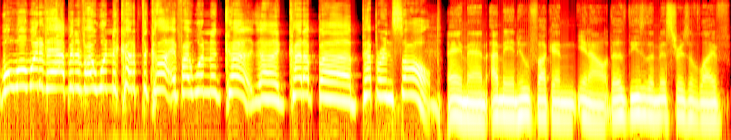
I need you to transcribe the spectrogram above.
Well, what would have happened if I wouldn't have cut up the co- if I wouldn't have cut uh, cut up uh, pepper and salt? Hey man, I mean, who fucking you know those? These are the mysteries of life.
